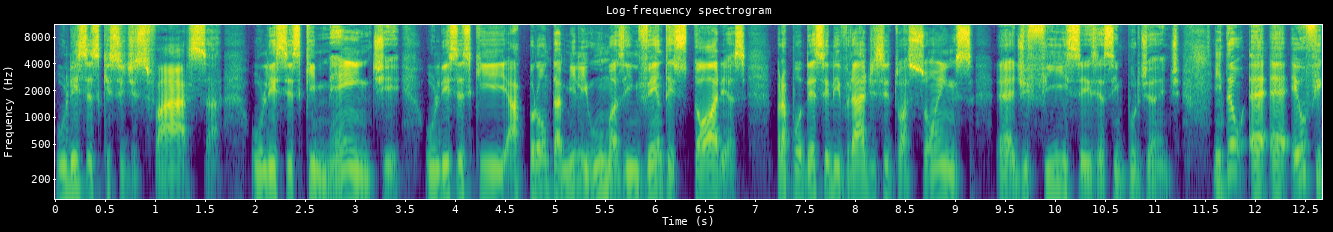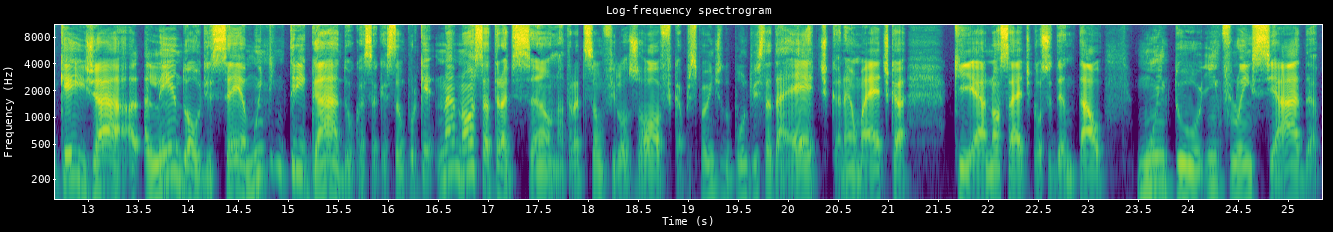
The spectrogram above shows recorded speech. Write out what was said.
Ulisses que se disfarça, Ulisses que mente, Ulisses que apronta mil e umas, inventa histórias para poder se livrar de situações é, difíceis e assim por diante. Então, é, é, eu fiquei já lendo a Odisseia muito intrigado com essa questão, porque na nossa tradição, na tradição filosófica, principalmente do ponto de vista da ética, né, uma ética que é a nossa ética ocidental muito influenciada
